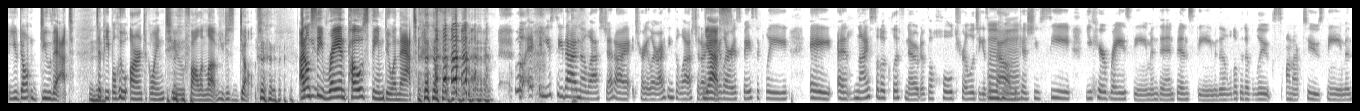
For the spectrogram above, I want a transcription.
You don't do that mm-hmm. to people who aren't going to fall in love. You just don't. I don't see Rey and Poe's theme doing that. well, and you see that in the Last Jedi trailer. I think the Last Jedi yes. trailer is basically a a nice little cliff note of the whole trilogy is about mm-hmm. because you see you hear Rey's theme and then Ben's theme and then a little bit of Luke's on Ahch-To's theme and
